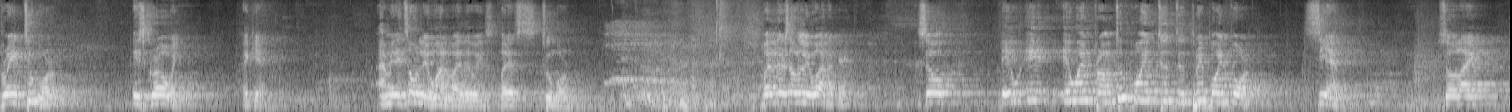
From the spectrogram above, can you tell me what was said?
brain tumor is growing again. I mean, it's only one, by the way, but it's two more. but there's only one, okay? So it, it, it went from 2.2 to 3.4 cm. So like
